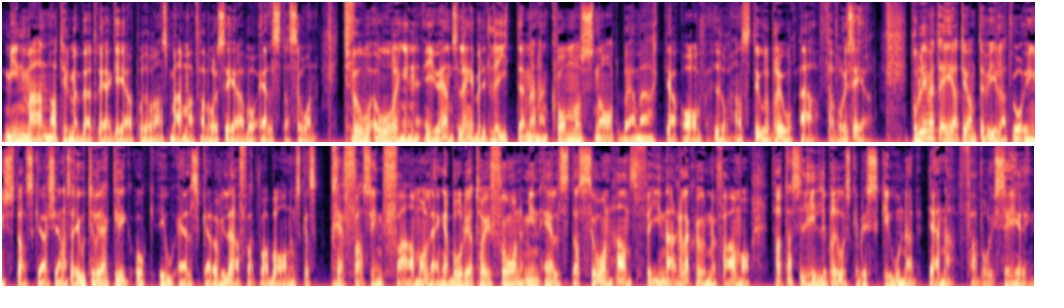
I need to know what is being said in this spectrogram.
Min man har till och med börjat reagera på hur hans mamma favoriserar vår äldsta son. Tvååringen är ju än så länge väldigt liten men han kommer snart börja märka av hur hans storebror är favoriserad. Problemet är att jag inte vill att vår yngsta ska känna sig otillräcklig och oälskad och vill därför att våra barn inte ska träffa sin farmor längre. Borde jag ta ifrån min äldsta son hans fina relation med farmor för att hans lillebror ska bli skonad denna favorisering?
